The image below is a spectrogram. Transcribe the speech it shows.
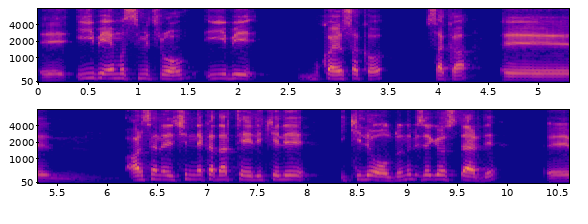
Ee, iyi bir Emma Smith Rowe, iyi bir Bukayo Saka, Saka ee, Arsenal için ne kadar tehlikeli ikili olduğunu bize gösterdi. Ee,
